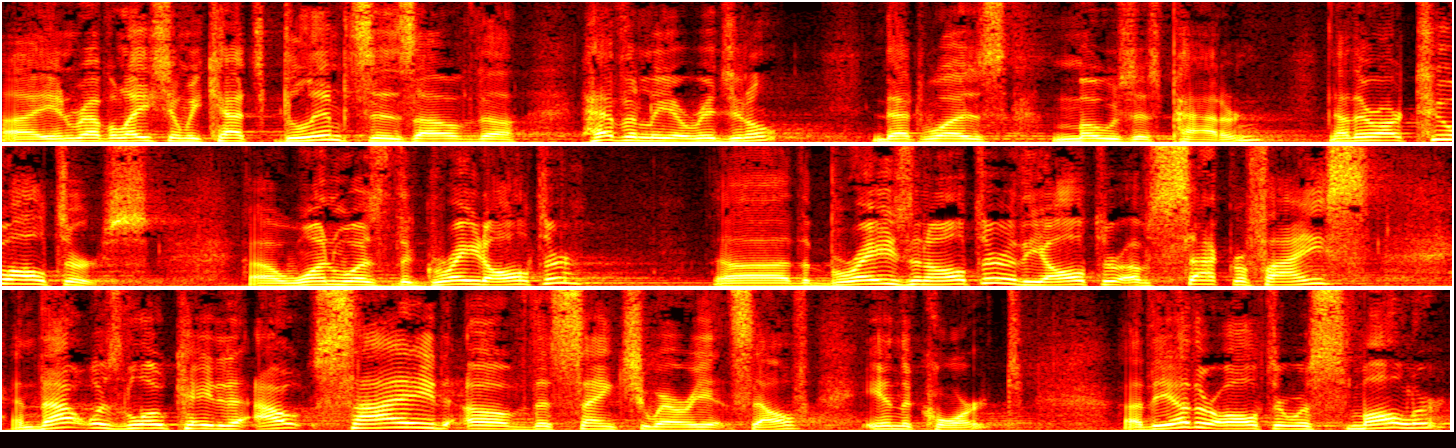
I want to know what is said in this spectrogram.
Uh, in Revelation, we catch glimpses of the heavenly original that was Moses' pattern. Now, there are two altars. Uh, one was the great altar, uh, the brazen altar, the altar of sacrifice. And that was located outside of the sanctuary itself in the court. Uh, the other altar was smaller.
